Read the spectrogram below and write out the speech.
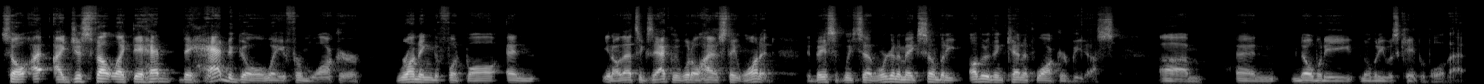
So I, I just felt like they had they had to go away from Walker running the football, and you know that's exactly what Ohio State wanted. They basically said we're going to make somebody other than Kenneth Walker beat us, um, and nobody nobody was capable of that.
